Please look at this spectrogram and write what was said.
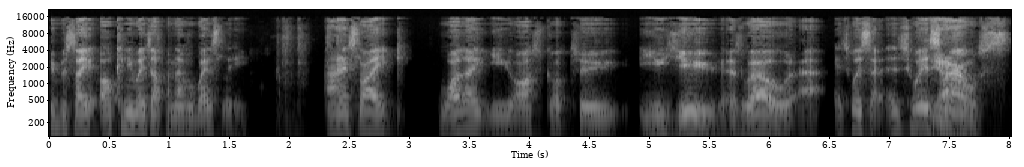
People say, "Oh, can you raise up another Wesley?" And it's like, why don't you ask God to use you as well? Uh, it's always it's always Yeah. someone else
